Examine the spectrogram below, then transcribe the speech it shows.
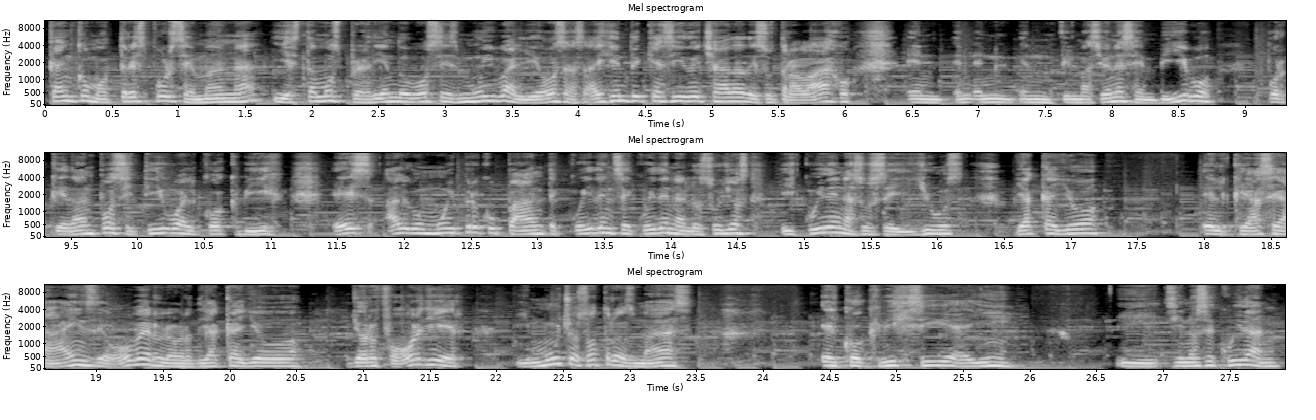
Caen como tres por semana y estamos perdiendo voces muy valiosas. Hay gente que ha sido echada de su trabajo en, en filmaciones en vivo porque dan positivo al Big. Es algo muy preocupante. Cuídense, cuiden a los suyos y cuiden a sus seiyus. Ya cayó el que hace Ainz de Overlord, ya cayó George Forger y muchos otros más. El Cockbig sigue ahí. Y si no se cuidan,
